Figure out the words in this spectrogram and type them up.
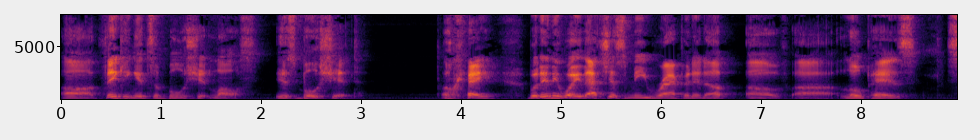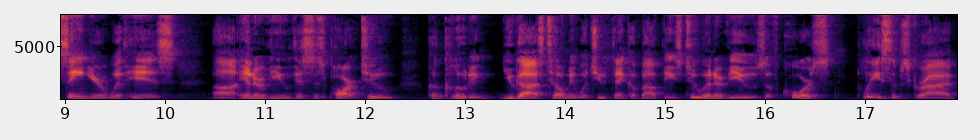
uh, thinking it's a bullshit loss is bullshit. Okay. But anyway, that's just me wrapping it up of uh, Lopez Sr. with his uh, interview. This is part two concluding. You guys tell me what you think about these two interviews. Of course, please subscribe.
